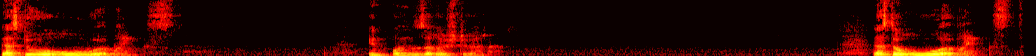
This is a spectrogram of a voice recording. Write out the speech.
dass du Ruhe bringst in unsere Stürme. Dass du Ruhe bringst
